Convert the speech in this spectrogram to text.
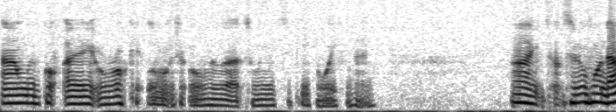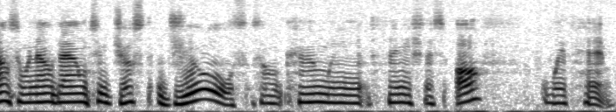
and we've got a rocket launcher over there, so we need to keep away from him. Right, that's another one down, so we're now down to just Jools. So can we finish this off? with him.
